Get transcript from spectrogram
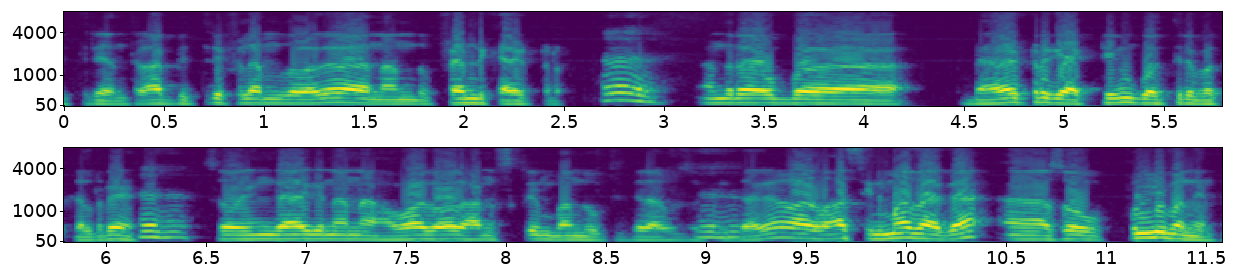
ಬಿತ್ರಿ ಅಂತ ಹೇಳಿ ಆ ಬಿತ್ರಿ ಫಿಲಮ್ ಒಳಗ ನಂದು ಫ್ರೆಂಡ್ ಕ್ಯಾರೆಕ್ಟರ್ ಅಂದ್ರೆ ಒಬ್ಬ ಡೈರೆಕ್ಟರ್ಗೆ ಆಕ್ಟಿಂಗ್ ಗೊತ್ತಿರ್ಬೇಕಲ್ರಿ. ಸೊ ಹಿಂಗಾಗಿ ನಾನು ಅವಾಗ ಅವಾಗ ಆನ್ ಸ್ಕ್ರೀನ್ ಬಂದ್ ಹೋಗ್ತಿದ್ದೆ ಅವ್ರ ಜೊತೆ ಆ- ಸಿನಿಮಾದಾಗ ಸೊ ಫುಲ್ಲಿ ಬಂದೇನಿ.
